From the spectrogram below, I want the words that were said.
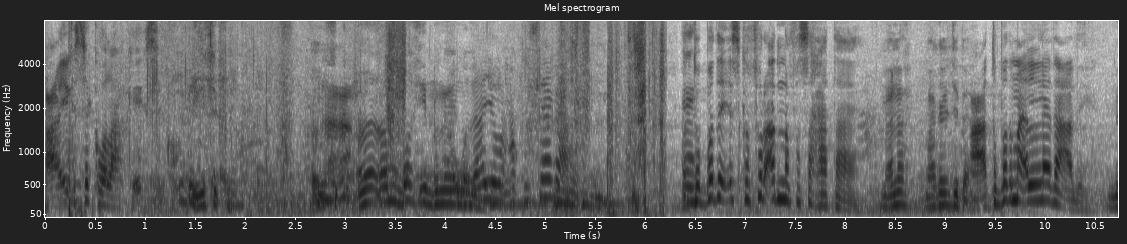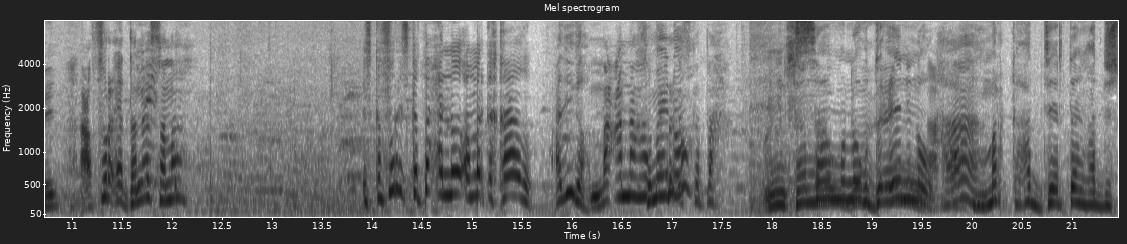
عايزك ولا عايزك Eh, tubada iska fur adna fasaxataa macnaha maxaa kala jeedaa? Ah, tubada ma leedaa adi may. Ah, Afur ee daneysano iska fur iska baxano marka qaado. Adiga macnaha iska bax saama noogu duceynino marka had jeertaan haddii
